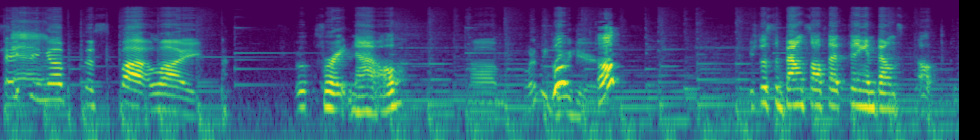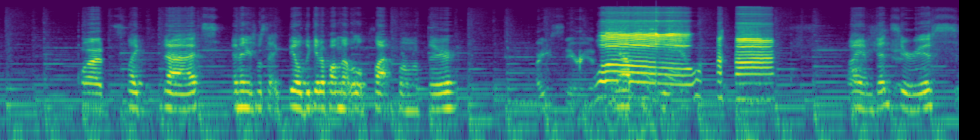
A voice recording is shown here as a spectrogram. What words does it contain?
taking sad. up the spotlight. For right now. Um, what do we do here? Oh! You're supposed to bounce off that thing and bounce up. What? Like that. And then you're supposed to like, be able to get up on that little platform up there. Are you serious? Whoa! I am Oh, dead shit. serious.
